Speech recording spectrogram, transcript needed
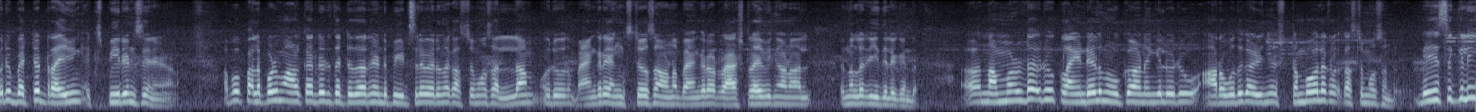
ഒരു ബെറ്റർ ഡ്രൈവിംഗ് എക്സ്പീരിയൻസ് തന്നെയാണ്. അപ്പോൾ പലപ്പോഴും ആൾക്കാരുടെ ഒരു തെറ്റിദ്ധാരണയുണ്ട്. പീഡ്സിൽ വരുന്ന കസ്റ്റമേഴ്സ് എല്ലാം ഒരു ഭയങ്കര യങ്സ്റ്റേഴ്സാണ് ഭയങ്കര റാഷ് ഡ്രൈവിംഗ് ആണ് എന്നുള്ള രീതിയിലൊക്കെ ഉണ്ട്. നമ്മളുടെ ഒരു ക്ലയന്റേൽ നോക്കുകയാണെങ്കിൽ ഒരു അറുപത് കഴിഞ്ഞ് ഇഷ്ടംപോലെ കസ്റ്റമേഴ്സ് ഉണ്ട്. ബേസിക്കലി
